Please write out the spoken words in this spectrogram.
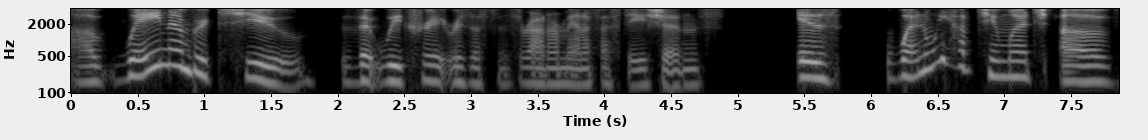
Uh, way number two that we create resistance around our manifestations is when we have too much of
